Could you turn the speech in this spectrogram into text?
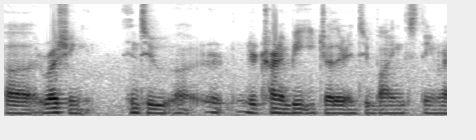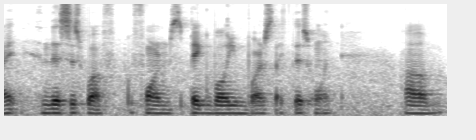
uh, rushing into, uh, they're trying to beat each other into buying this thing, right? And this is what forms big volume bars like this one. Um,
